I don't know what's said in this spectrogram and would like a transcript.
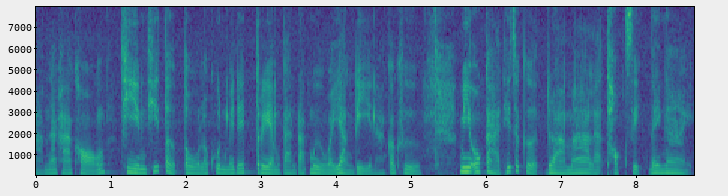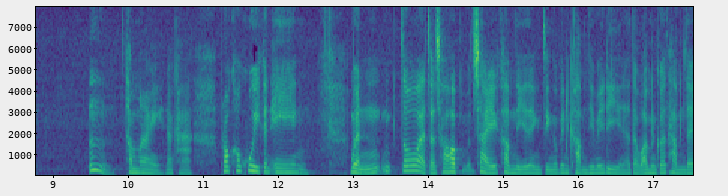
3 นะคะ ของทีมที่เติบโตแล้วคุณไม่ได้เตรียมการรับมือไว้อย่างดีนะ ก็คือ มีโอกาสที่จะเกิดดราม่าและท็อกซิกได้ง่าย อืมทำไมนะคะ เพราะเขาคุยกันเอง เหมือนโจ้อาจจะชอบใช้คำนี้แต่จริงๆ ก็เป็นคำที่ไม่ดีนะ แต่ว่ามันก็ทำได้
